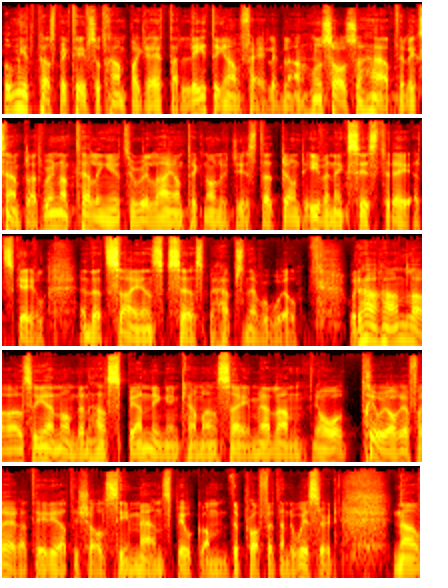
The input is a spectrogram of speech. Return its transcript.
ur mitt perspektiv så trampar Greta lite grann fel ibland. Hon sa så här till exempel att we're not telling you to rely on technologies that don't even exist today at scale and that science says perhaps never will. Och det här handlar alltså igen om den här spänningen kan man säga mellan, jag tror jag refererat tidigare till Charles C. Manns bok om The Prophet and the Wizard. När,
